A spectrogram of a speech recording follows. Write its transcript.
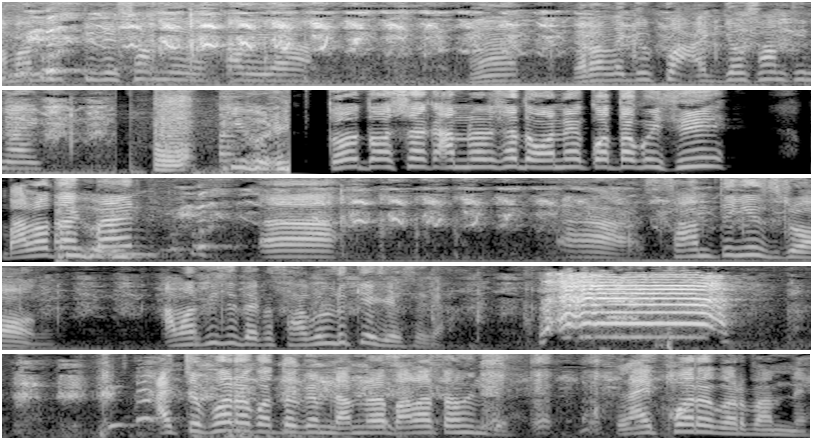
আমার লেফটিনের সামনে আরে হ্যাঁ এরা লাগে একটু আগেও শান্তি নাই। তো দর্শক আপনার সাথে অনেক কথা কইছি। ভালো থাকবেন। সামথিং ইজ রং আমার পিছিয়ে একটা ছাগল ঢুকিয়ে গেছে গা। আচ্ছা পরে কত কেমন আপনারা বালাটা হইন লাইভ পরে করব আপনি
